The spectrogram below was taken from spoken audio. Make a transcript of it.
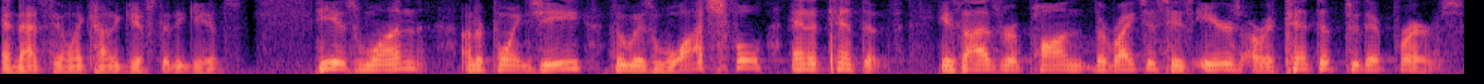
And that's the only kind of gifts that he gives. He is one, under point G, who is watchful and attentive. His eyes are upon the righteous. His ears are attentive to their prayers.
